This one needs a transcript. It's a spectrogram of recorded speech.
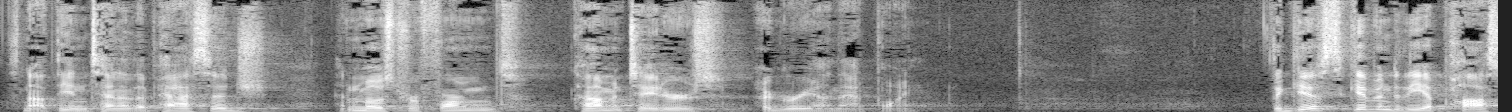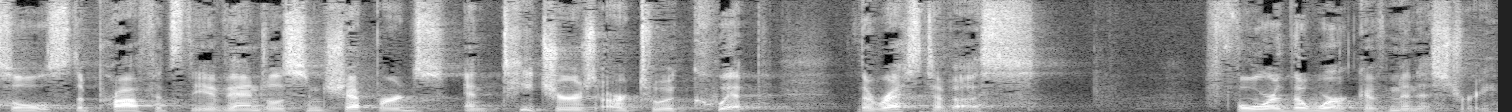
It's not the intent of the passage, and most Reformed commentators agree on that point. The gifts given to the apostles, the prophets, the evangelists, and shepherds and teachers are to equip the rest of us for the work of ministry.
